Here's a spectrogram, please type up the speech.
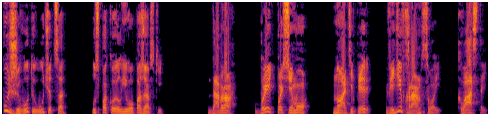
Пусть живут и учатся», — успокоил его Пожарский. Добро, быть посему. Ну а теперь веди в храм свой, хвастай.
